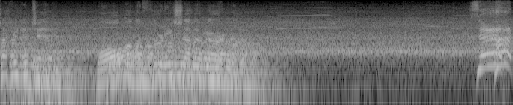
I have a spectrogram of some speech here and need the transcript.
Second and 10. Ball on the 37-yard line. Set!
